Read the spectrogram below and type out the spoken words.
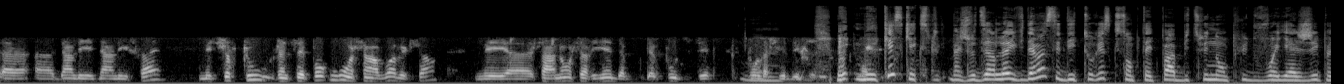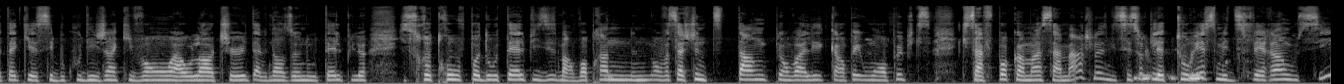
euh, dans, les, dans les faits, mais surtout, je ne sais pas où on s'en va avec ça mais euh, ça annonce rien de, positif pour la suite des choses. Mais, qu'est-ce qui explique ben, Je veux dire, là, évidemment, c'est des touristes qui sont peut-être pas habitués non plus de voyager. Peut-être que c'est beaucoup des gens qui vont à Old Orchard, dans un hôtel, puis là, ils se retrouvent pas d'hôtel, puis ils disent, ben, on va prendre, on va s'acheter une petite tente, puis on va aller camper où on peut, puis qui, savent pas comment ça marche. C'est sûr que le tourisme est différent aussi,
